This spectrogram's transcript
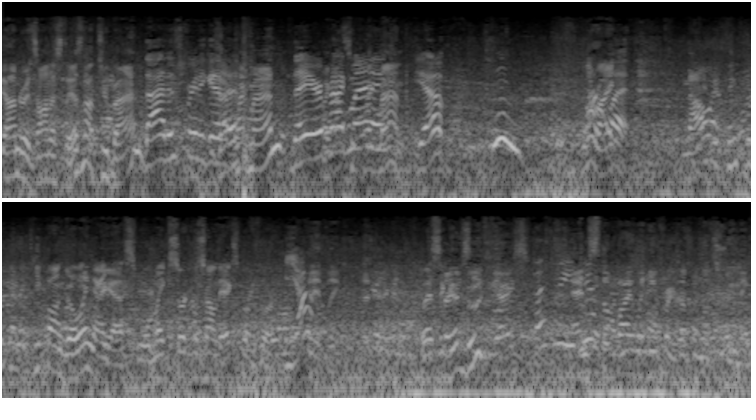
800s, honestly. That's not too bad. That is pretty good. Is that Pac-Man? They are I got some Pac-Man. Pac-Man. Yep. All right. What? Now I think we're going to keep on going, I guess. We'll make circles around the expo floor. Yeah. Definitely. That's very good. But a good Nice booth. guys. Nice to meet And you. stop by when you, for example, not streaming.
